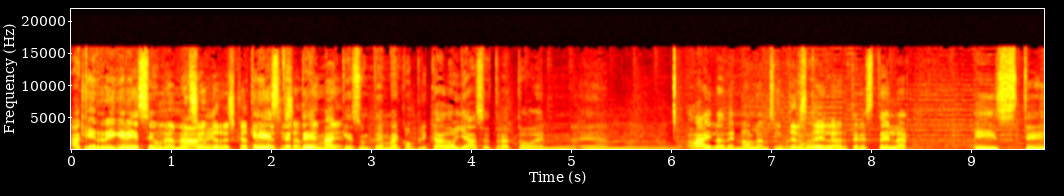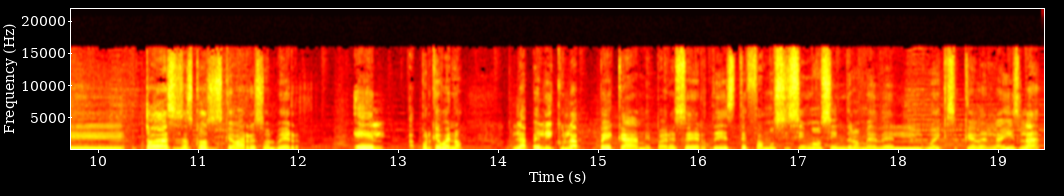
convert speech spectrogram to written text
a que regrese una, una misión nave, de rescate que este tema, que es un tema complicado, ya se trató en, en- ay, la de Nolan, se me Interstellar. Interstellar. Este, todas esas cosas que va a resolver él, porque bueno, la película peca, a mi parecer, de este famosísimo síndrome del güey que se queda en la isla,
